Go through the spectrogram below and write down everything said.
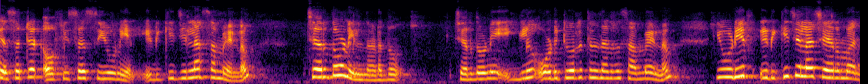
ഗസറ്റഡ് ഓഫീസേഴ്സ് യൂണിയൻ ഇടുക്കി ജില്ലാ സമ്മേളനം ചെറുതോണിയിൽ നടന്നു. ചെറുതോണി ഇഗ്ലു ഓഡിറ്റോറിയത്തിൽ നടന്ന സമ്മേളനം യു ഡി എഫ് ഇടുക്കി ജില്ലാ ചെയർമാൻ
